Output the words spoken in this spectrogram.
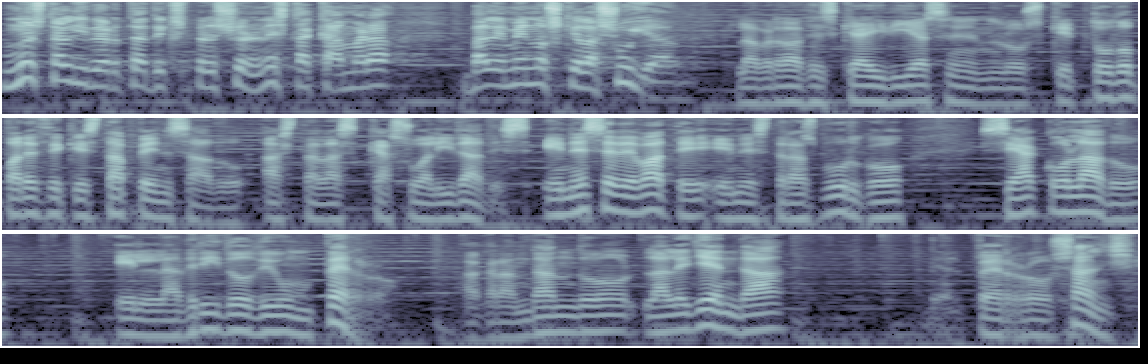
Nuestra libertad de expresión en esta Cámara vale menos que la suya. La verdad es que hay días en los que todo parece que está pensado, hasta las casualidades. En ese debate en Estrasburgo se ha colado el ladrido de un perro, agrandando la leyenda del perro Sánchez.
